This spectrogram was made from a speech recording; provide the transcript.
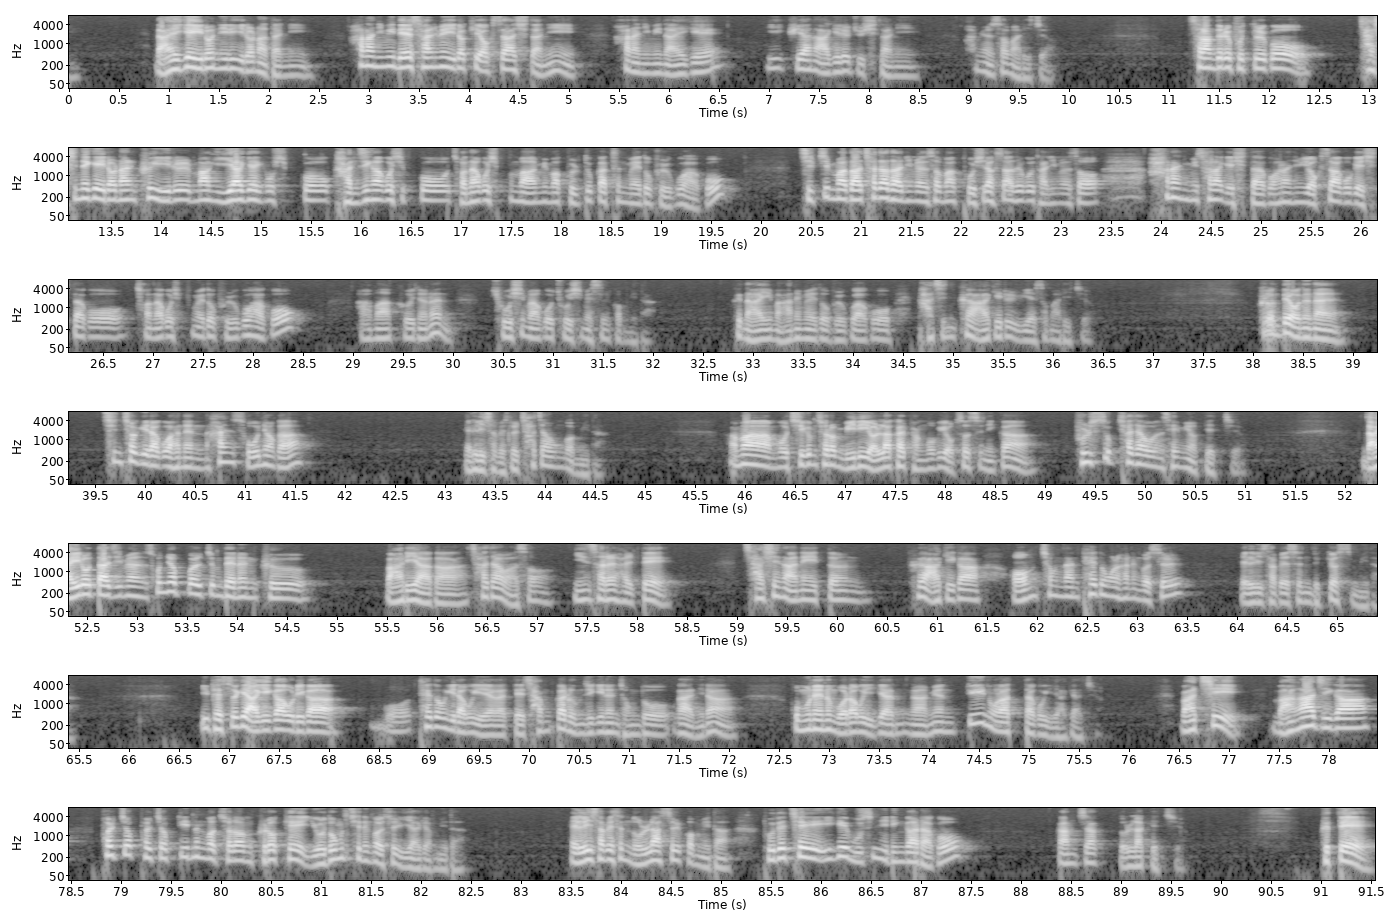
나에게 이런 일이 일어나다니, 하나님이 내 삶에 이렇게 역사하시다니, 하나님이 나에게 이 귀한 아기를 주시다니 하면서 말이죠. 사람들을 붙들고 자신에게 일어난 그 일을 막 이야기하고 싶고 간증하고 싶고 전하고 싶은 마음이 막 굴뚝 같은에도 불구하고 집집마다 찾아다니면서 막 도시락 싸들고 다니면서 하나님이 살아계시다고 하나님이 역사하고 계시다고 전하고 싶음에도 불구하고 아마 그녀는 조심하고 조심했을 겁니다. 그 나이 많음에도 불구하고 가진 그 아기를 위해서 말이죠. 그런데 어느 날 친척이라고 하는 한 소녀가 엘리사벳을 찾아온 겁니다. 아마 뭐 지금처럼 미리 연락할 방법이 없었으니까 불쑥 찾아온 셈이었겠지요. 나이로 따지면 손녀뻘쯤 되는 그 마리아가 찾아와서 인사를 할 때 자신 안에 있던 그 아기가 엄청난 태동을 하는 것을 엘리사벳은 느꼈습니다. 이 뱃속의 아기가 우리가 뭐 태동이라고 이야기할 때 잠깐 움직이는 정도가 아니라 본문에는 뭐라고 얘기하냐면 뛰놀았다고 이야기하죠. 마치 망아지가 펄쩍펄쩍 뛰는 것처럼 그렇게 요동치는 것을 이야기합니다. 엘리사벳은 놀랐을 겁니다. 도대체 이게 무슨 일인가라고 깜짝 놀랐겠지요. 그때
